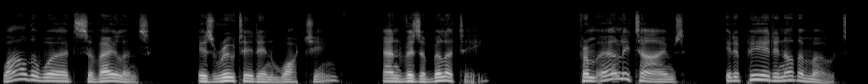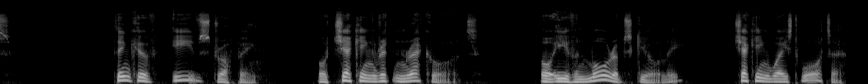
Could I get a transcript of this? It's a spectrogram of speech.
while the word surveillance is rooted in watching and visibility, from early times it appeared in other modes. Think of eavesdropping, or checking written records, or even more obscurely, checking wastewater.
